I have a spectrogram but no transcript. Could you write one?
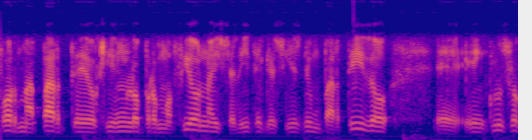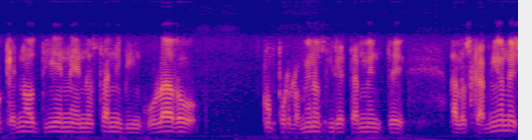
forma parte o quién lo promociona y se dice que si es de un partido, eh, e incluso que no tiene, no está ni vinculado, o por lo menos directamente a los camiones,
